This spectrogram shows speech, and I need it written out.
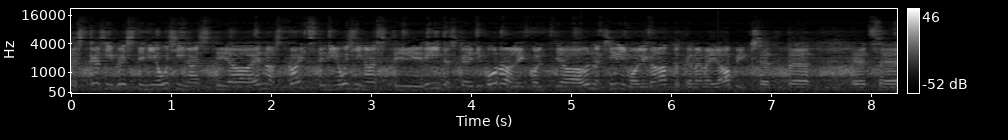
sest käsi pesti nii usinasti ja ennast kaitsti nii usinasti, riides käidi korralikult ja õnneks ilm oli ka natukene meile abiks, et, et see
